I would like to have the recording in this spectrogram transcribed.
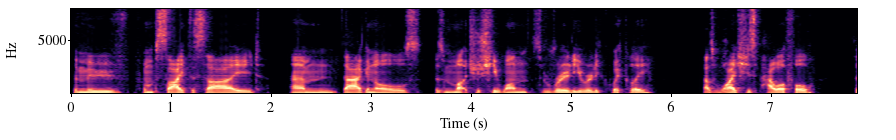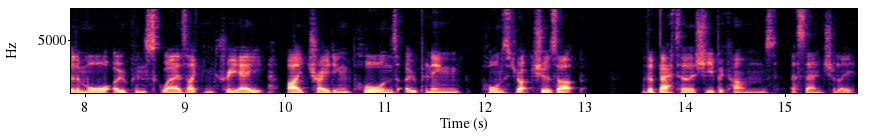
to move from side to side, um, diagonals as much as she wants really, really quickly. That's why she's powerful. So the more open squares I can create by trading pawns, opening pawn structures up, the better she becomes, essentially.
